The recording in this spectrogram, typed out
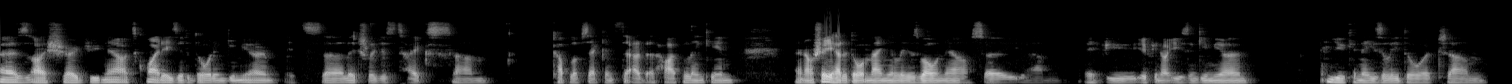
as I showed you now, it's quite easy to do it in Gimmio. It's uh, literally just takes um, couple of seconds to add that hyperlink in. And I'll show you how to do it manually as well now. So um, if you if you're not using Gimmio, you can easily do it um,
